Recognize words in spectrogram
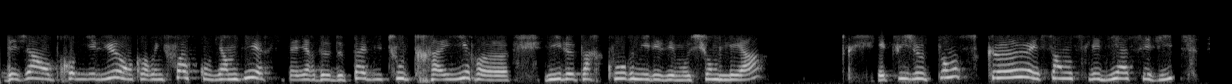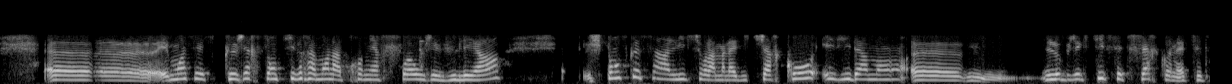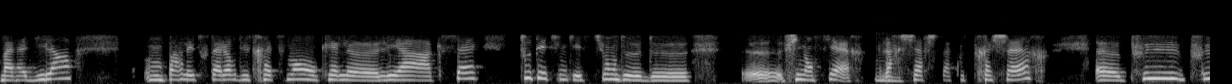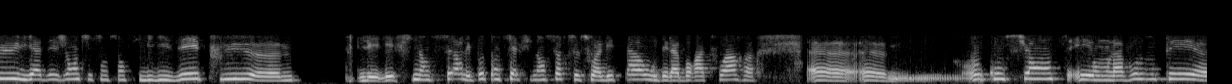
déjà en premier lieu, encore une fois, ce qu'on vient de dire, c'est-à-dire de ne pas du tout trahir euh, ni le parcours ni les émotions de Léa. Et puis je pense que, et ça on se l'est dit assez vite, et moi c'est ce que j'ai ressenti vraiment la première fois où j'ai vu Léa, je pense que c'est un livre sur la maladie de Charcot. Évidemment, l'objectif, c'est de faire connaître cette maladie-là, on parlait tout à l'heure du traitement auquel euh, Léa a accès. Tout est une question de, euh, financière. Mmh. La recherche, ça coûte très cher. Euh, plus, plus il y a des gens qui sont sensibilisés, plus les, financeurs, les potentiels financeurs, que ce soit l'État ou des laboratoires, ont conscience et ont la volonté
